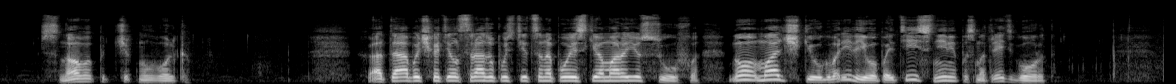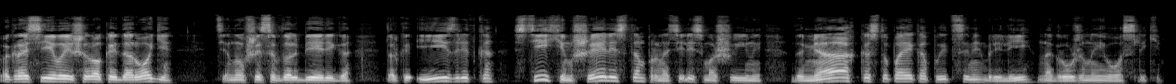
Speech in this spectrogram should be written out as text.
— снова подчеркнул Волька. Хаттабыч хотел сразу пуститься на поиски Омара Юсуфа, но мальчики уговорили его пойти с ними посмотреть город. По красивой широкой дороге, тянувшейся вдоль берега, только изредка с тихим шелестом проносились машины, да мягко ступая копытцами брели нагруженные ослики.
